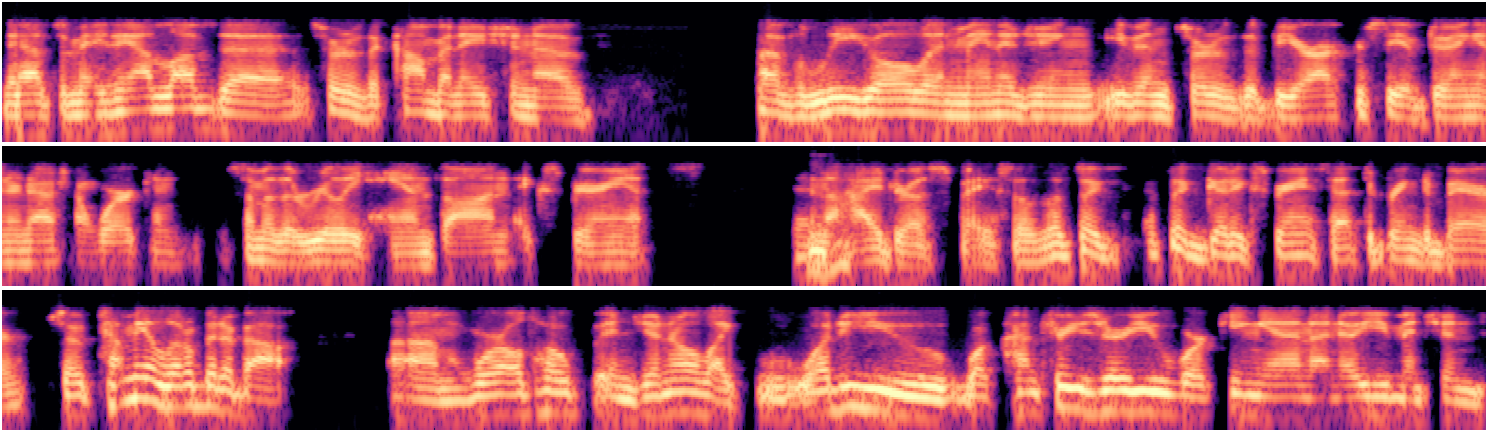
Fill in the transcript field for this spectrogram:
Yeah, it's amazing. I love the sort of the combination of of legal and managing even sort of the bureaucracy of doing international work and some of the really hands-on experience in mm-hmm. the hydro space. So that's a that's a good experience set to bring to bear. So tell me a little bit about um, World Hope in general. Like, what do you, what countries are you working in? I know you mentioned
